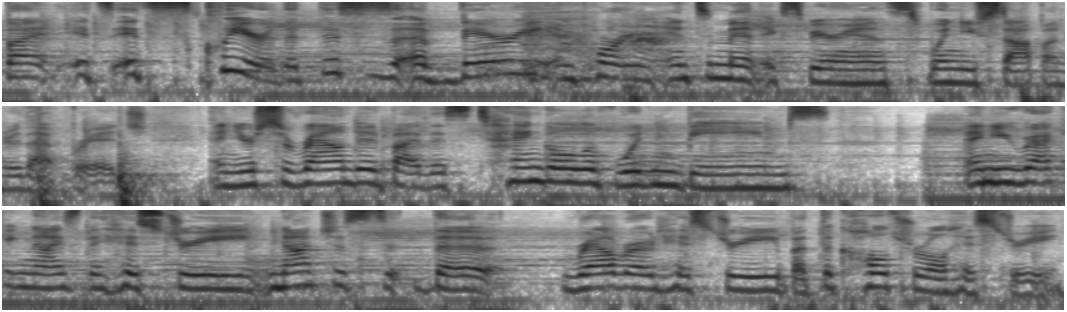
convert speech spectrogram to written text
But it's, it's clear that this is a very important, intimate experience when you stop under that bridge and you're surrounded by this tangle of wooden beams and you recognize the history, not just the railroad history, but the cultural history.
